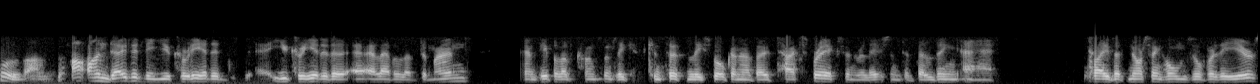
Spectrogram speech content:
Well, um, undoubtedly, you created you created a, a, level of demand, and people have constantly, consistently spoken about tax breaks in relation to building uh, private nursing homes over the years.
